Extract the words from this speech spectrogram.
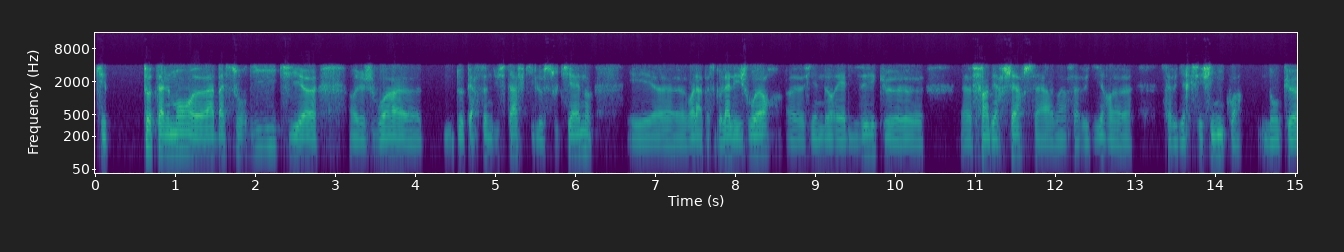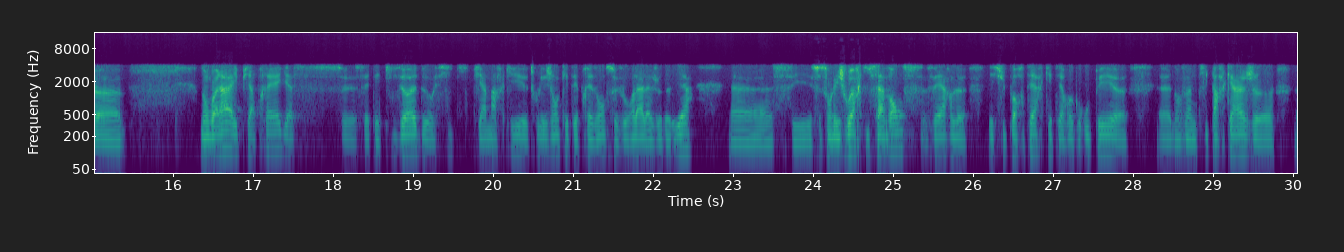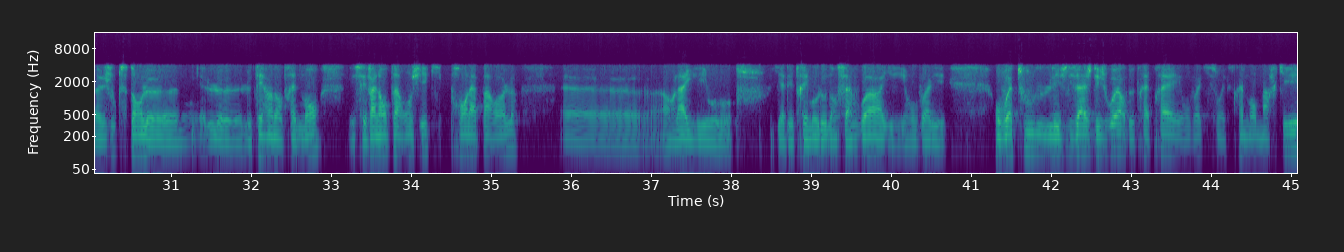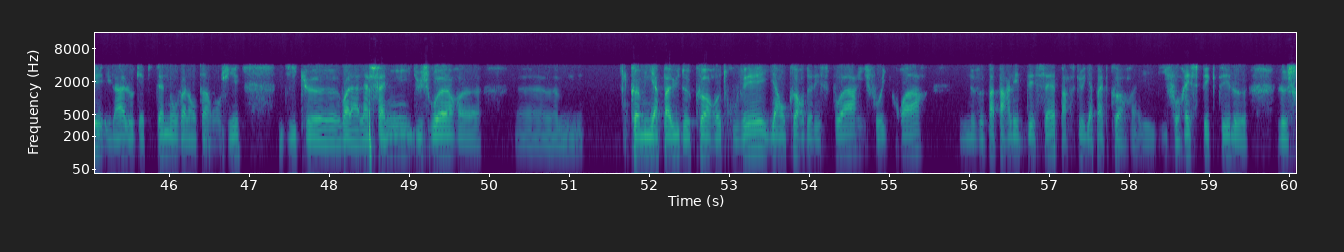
qui est totalement euh, abasourdi, qui euh, euh, je vois deux personnes du staff qui le soutiennent. Et voilà parce que là les joueurs viennent de réaliser que fin des recherches ça ben, ça veut dire ça veut dire que c'est fini quoi. Donc donc voilà. Et puis après il y a cet épisode aussi qui, a marqué tous les gens qui étaient présents ce jour-là à la Genelière Euh, ce sont les joueurs qui s'avancent vers le, les supporters qui étaient regroupés euh, euh, dans un petit parcage jouxtant le, le, le terrain d'entraînement. Et c'est Valentin Rongier qui prend la parole. alors là, il est au, il y a des trémolos dans sa voix et on voit les, on voit tous les visages des joueurs de très près et on voit qu'ils sont extrêmement marqués. Et là, le capitaine, non Valentin Rongier, dit que voilà, la famille du joueur euh, comme il n'y a pas eu de corps retrouvé, il y a encore de l'espoir, il faut y croire. Il ne veut pas parler de décès parce qu'il n'y a pas de corps. il dit qu'il faut respecter le,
